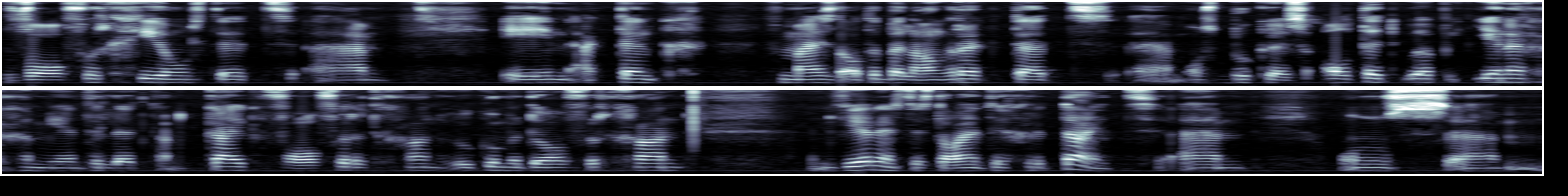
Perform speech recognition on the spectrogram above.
Waarvoor gee ons dit? Ehm um, en ek dink vir my is dit altyd belangrik dat ehm um, ons boeke is altyd oop. Enige gemeentelid kan kyk waarvoor dit gaan, hoekom dit daarvoor gaan. En weer eens, dis daai integriteit. Ehm um, ons ehm um,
